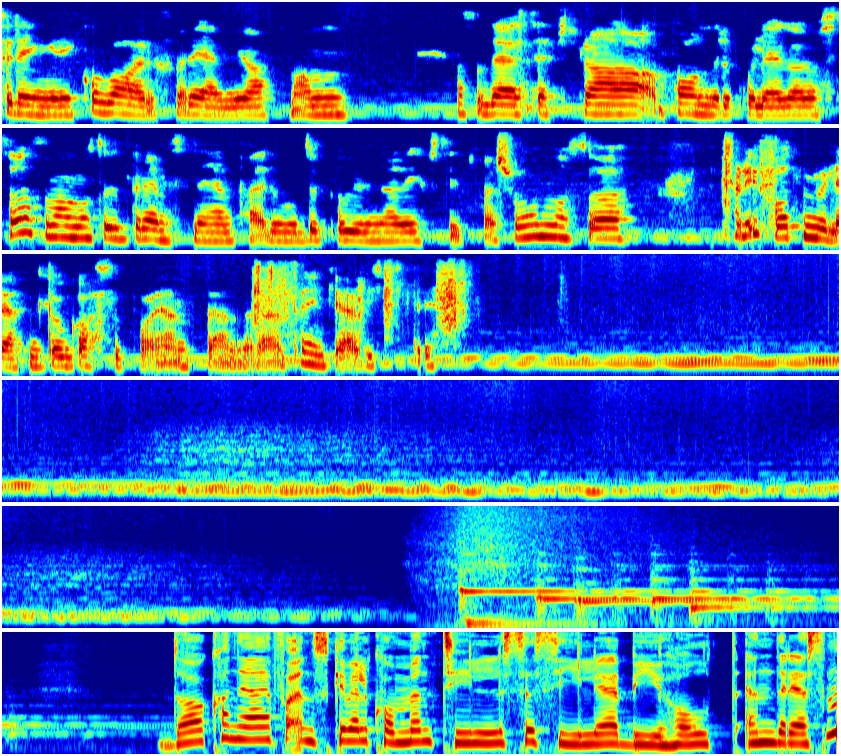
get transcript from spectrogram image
trenger ikke å vare for evig. at man altså Det har jeg sett fra, på andre kollegaer også, som har måttet bremse ned en periode pga. livssituasjonen. Og så har de fått muligheten til å gasse på igjen senere. Det tenker jeg er viktig. Da kan jeg få ønske velkommen til Cecilie Byholt Endresen.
